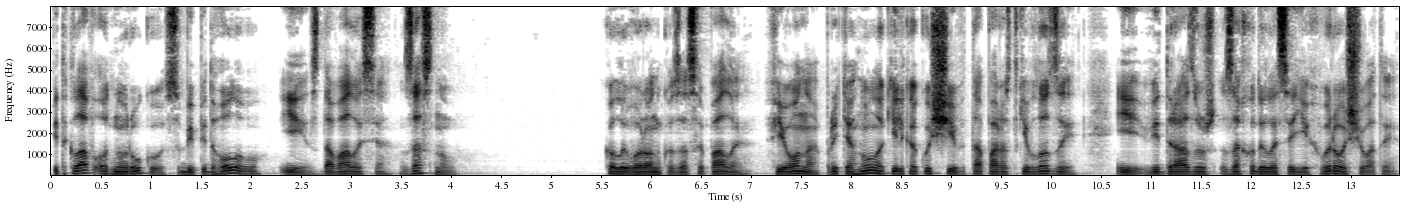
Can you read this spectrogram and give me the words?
підклав одну руку собі під голову і, здавалося, заснув. Коли воронку засипали, Фіона притягнула кілька кущів та паростків лози і відразу ж заходилася їх вирощувати.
